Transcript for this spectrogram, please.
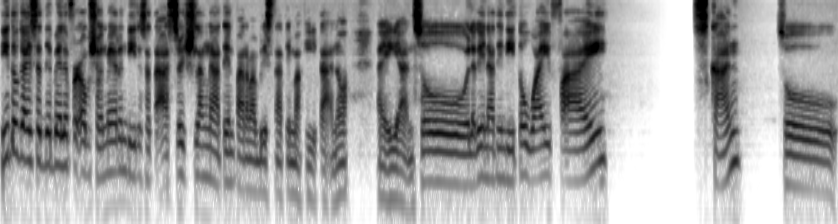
dito guys sa developer option, meron dito sa taas, search lang natin para mabilis natin makita. No? Ayan, so lagay natin dito Wi-Fi scan. So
